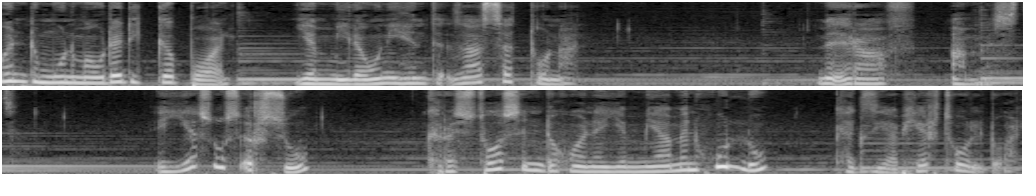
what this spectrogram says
ወንድሙን መውደድ ይገባዋል የሚለውን ይህን ትእዛዝ ሰጥቶናል። ምዕራፍ አምስት ኢየሱስ እርሱ ክርስቶስ እንደሆነ የሚያምን ሁሉ ከእግዚአብሔር ተወልዷል።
